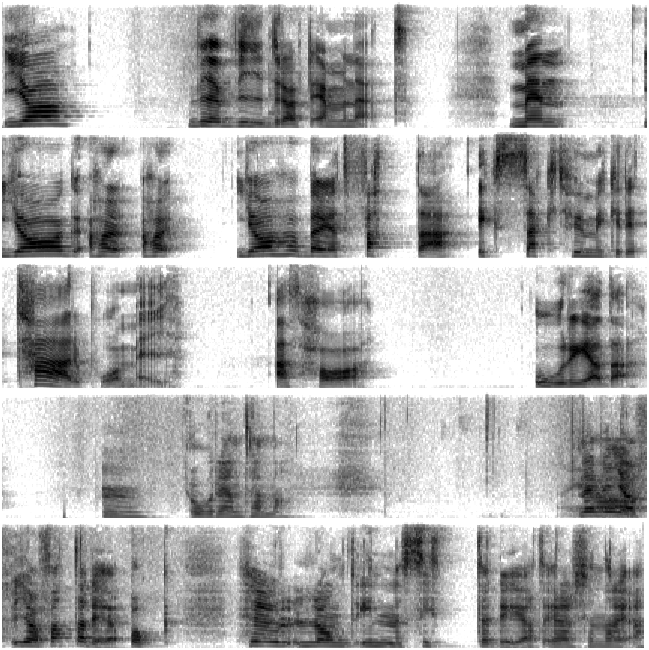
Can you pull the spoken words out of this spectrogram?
Ja, vi har vidrört ämnet. Men jag har, har, jag har börjat fatta exakt hur mycket det tär på mig att ha oreda. Orent hemma. Nej men jag, jag fattar det. Och hur långt inne sitter det att erkänna det?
